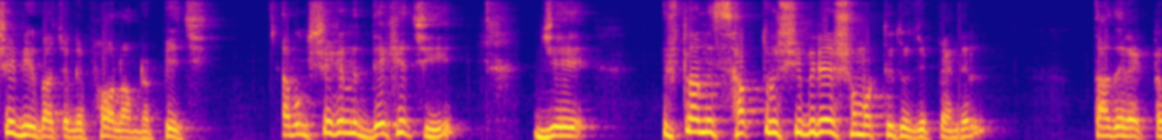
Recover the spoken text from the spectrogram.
সেই নির্বাচনের ফল আমরা পেয়েছি এবং সেখানে দেখেছি যে ইসলামী ছাত্র শিবিরের সমর্থিত যে প্যানেল, তাদের একটা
